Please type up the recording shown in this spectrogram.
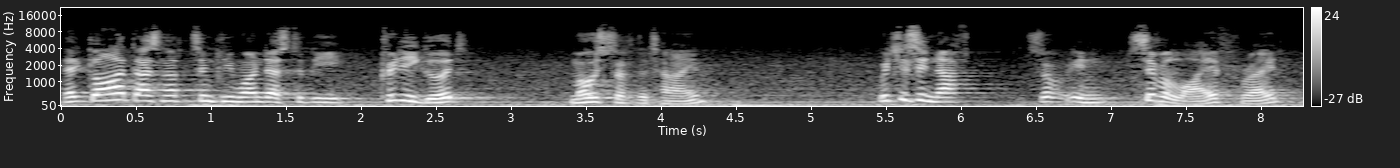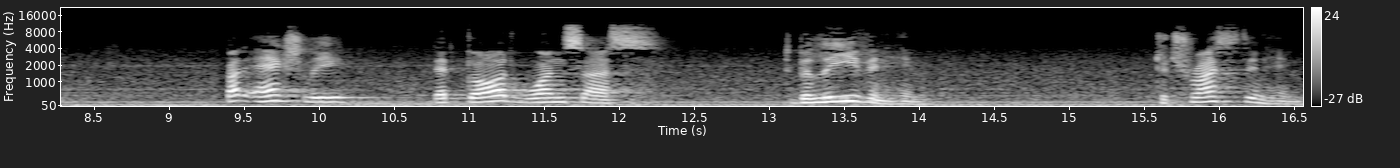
that God does not simply want us to be pretty good most of the time, which is enough so in civil life, right? But actually, that God wants us to believe in Him, to trust in Him,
